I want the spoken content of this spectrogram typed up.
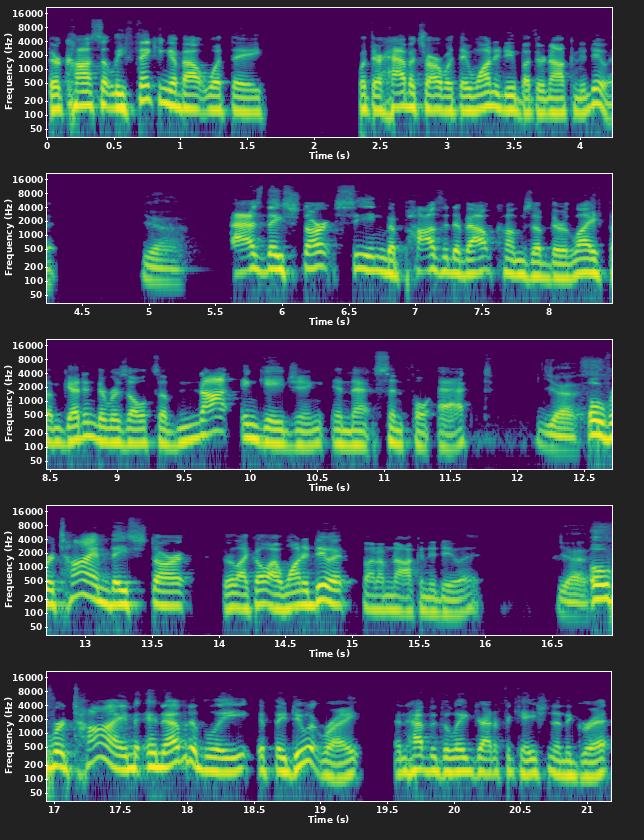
They're constantly thinking about what they what their habits are, what they want to do, but they're not going to do it. Yeah. As they start seeing the positive outcomes of their life, I'm getting the results of not engaging in that sinful act. Yes. Over time, they start, they're like, oh, I want to do it, but I'm not going to do it. Yes. Over time, inevitably, if they do it right and have the delayed gratification and the grit,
